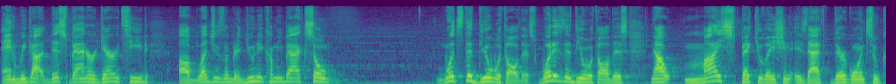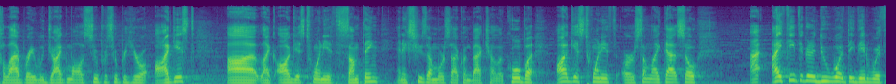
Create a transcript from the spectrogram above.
And we got this banner guaranteed um, Legends Limited Unit coming back. So What's the deal with all this? What is the deal with all this? Now, my speculation is that they're going to collaborate with Dragon Ball Super Superhero August uh, like August 20th something. And excuse that motorcycle in the back channel, cool, but August 20th or something like that. So I, I think they're going to do what they did with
